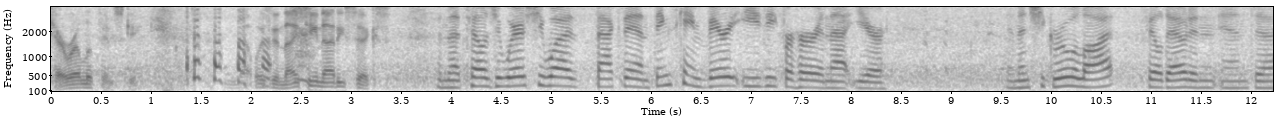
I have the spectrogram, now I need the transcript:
Tara Lipinski. that was in 1996. And that tells you where she was back then. Things came very easy for her in that year. And then she grew a lot, filled out, and, and uh,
